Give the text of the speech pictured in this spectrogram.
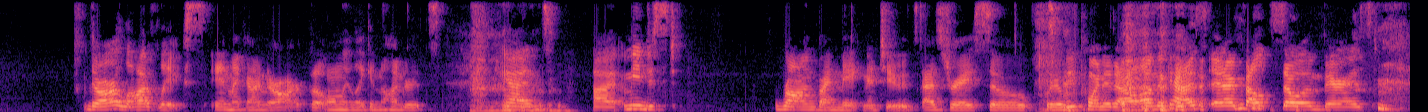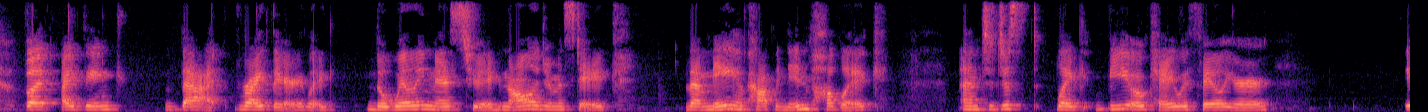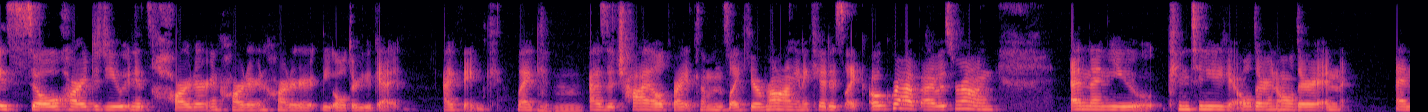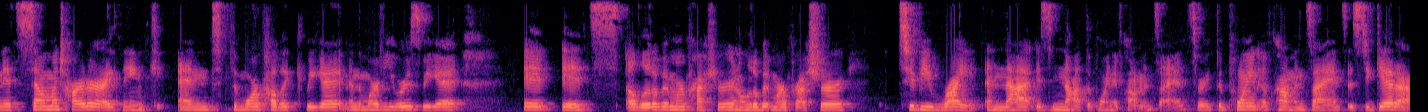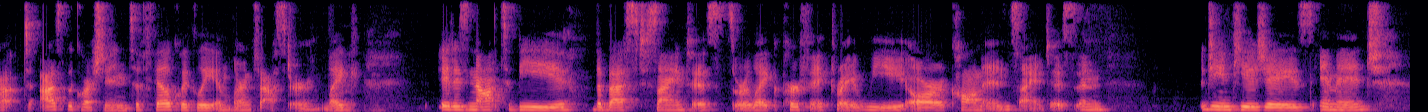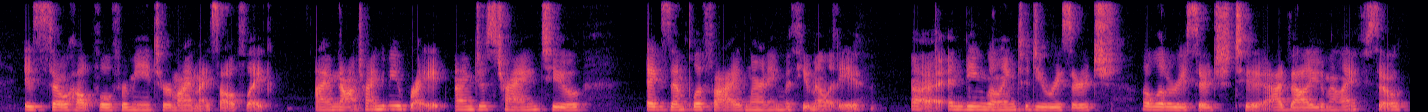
there are a lot of lakes in my county. There are, but only like in the hundreds. And uh, I mean, just wrong by magnitudes, as Dre so clearly pointed out on the cast, and I felt so embarrassed. But I think that right there, like the willingness to acknowledge a mistake that may have happened in public and to just like be okay with failure is so hard to do and it's harder and harder and harder the older you get i think like Mhm. as a child right someone's like you're wrong and a kid is like oh crap i was wrong. And then you continue to get older and older and and it's so much harder i think and the more public we get and the more viewers we get it it's a little bit more pressure and a little bit more pressure to be right and that is not the point of common science right? The point of common science is to get out to ask the question to fail quickly and learn faster. Like it is not to be the best scientists or like perfect right we are common scientists and jean piaget's image is so helpful for me to remind myself like i'm not trying to be right i'm just trying to exemplify learning with humility uh, and being willing to do research, a little research to add value to my life. So,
